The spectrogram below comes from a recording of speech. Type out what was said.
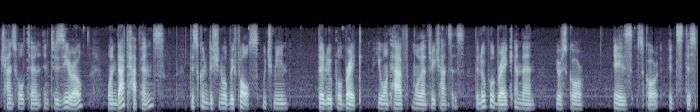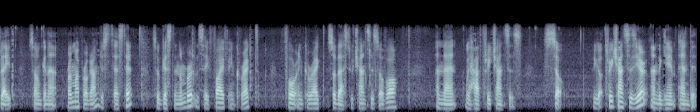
chance will turn into 0. When that happens, this condition will be false, which means the loop will break. You won't have more than 3 chances. The loop will break and then your score is score it's displayed. So I'm gonna run my program, just test it. So guess the number, let's say 5 incorrect, 4 incorrect, so that's two chances so far. And then we have three chances. So we got three chances here and the game ended.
